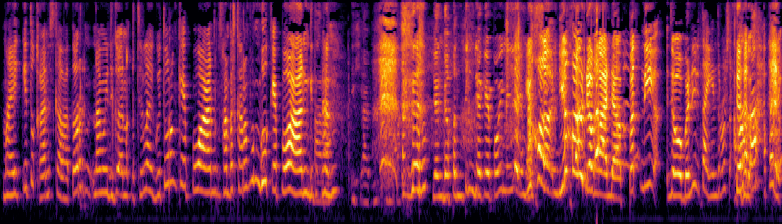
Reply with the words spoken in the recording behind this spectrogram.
naik itu kan eskalator namanya juga anak kecil lah gue tuh orang kepoan. Sampai sekarang pun gue kepoan gitu Parah. kan Ih, abis. Yang gak penting dia kepoin ini dia emosi. kalau dia kalau udah nggak dapet nih jawabannya ditanyain terus apa apa enggak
